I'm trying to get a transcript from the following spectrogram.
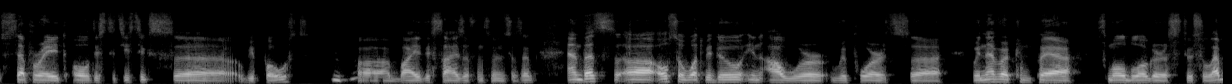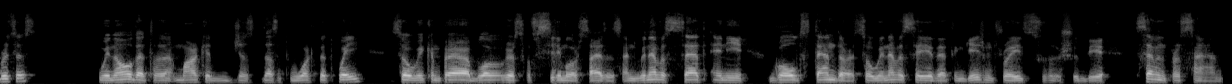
separate all the statistics uh, we post mm-hmm. Uh, by the size of influencers, and, and that's uh, also what we do in our reports. we never compare small bloggers to celebrities. We know that the market just doesn't work that way. So we compare bloggers of similar sizes, and we never set any gold standard. So we never say that engagement rates should be 7%.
